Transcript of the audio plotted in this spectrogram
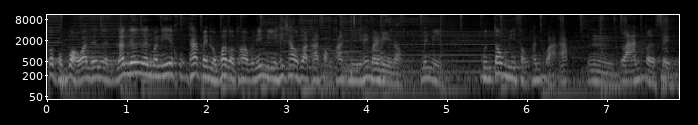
ก็ผมบอกว่าเนื้อเงิน แล้วเนื้อเงินวันนี้ถ้าเป็นหลวงพ่อโสธรวันนี้มีให้เช่าราคา 2,000 มีให้ไหมไม่มีหรอกไม่มี คุณต้องมี 2,000 กว่าอัพอืมล้านเปอร์เซ็นต์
